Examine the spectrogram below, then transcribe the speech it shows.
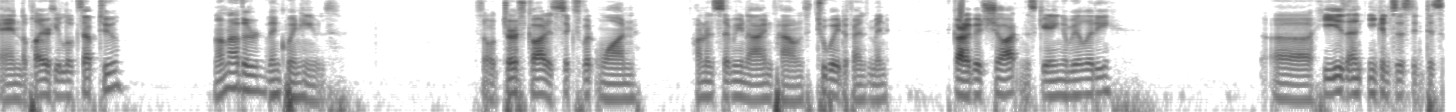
And the player he looks up to, none other than Quinn Hughes. So Truscott is six foot one, 179 pounds, two-way defenseman. Got a good shot and skating ability. Uh, he is inconsistent dis-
